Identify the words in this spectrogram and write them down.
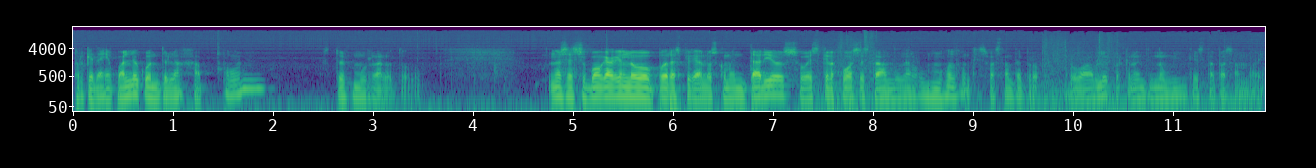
Porque da igual lo controla Japón. Esto es muy raro todo. No sé, supongo que alguien lo podrá explicar en los comentarios o es que el juego se está dando de algún modo, aunque es bastante probable porque no entiendo muy bien qué está pasando ahí.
